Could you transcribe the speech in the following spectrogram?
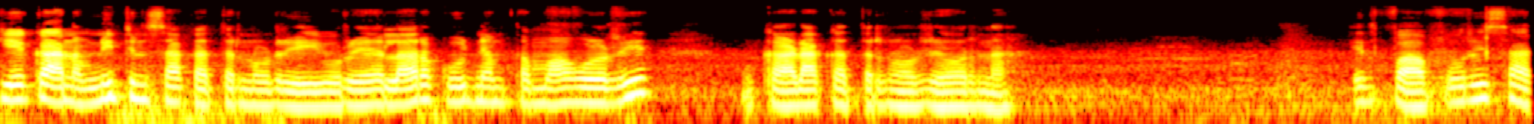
ಕೇಕ ನಮ್ನಿ ತಿನ್ಸಾಕತ್ತಾರ ನೋಡ್ರಿ ಇವ್ರು ಎಲ್ಲಾರು ಕೂಡಿ ನಮ್ಮ ತಮ್ಮಗಳು ರೀ ಕಾಡಾಕತ್ತಾರ ನೋಡ್ರಿ ಅವ್ರನ್ನ ಇದು ಪಾಪು ರೀ ಸಾ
